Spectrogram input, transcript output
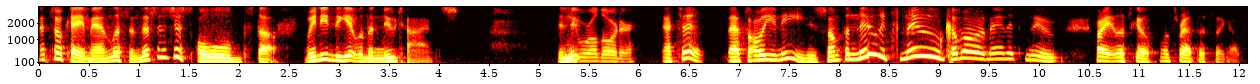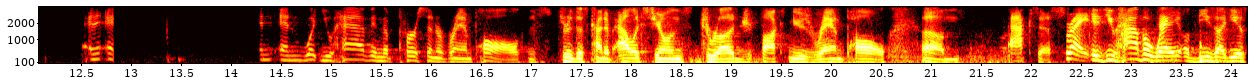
That's okay, man. Listen, this is just old stuff. We need to get with the new times. The New new. World Order. That's it. That's all you need is something new. It's new. Come on, man. It's new. All right, let's go. Let's wrap this thing up. And, and, and, and what you have in the person of Rand Paul, this, through this kind of Alex Jones, Drudge, Fox News, Rand Paul um, access, Right. is you have a way of these ideas.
